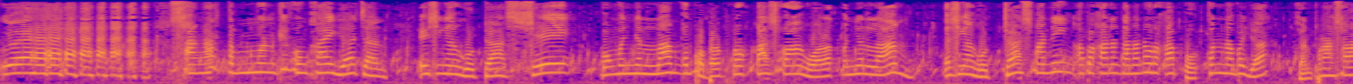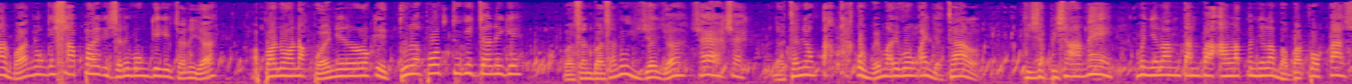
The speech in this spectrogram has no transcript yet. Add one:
Sangat temen ke wong kaya jan. Eh sing nganggo dasi, wong menyelam kok babar protas kok nganggo alat penyelam. Eh sing nganggo jas maning, apa kanan-kanan ora kaboten apa ya? Jan penasaran banget nyong ke sapa iki jane wong iki jane ya. Apa nu anak buah ini kidul apa tuh ke jane ke? Bahasan-bahasan oh iya ya. Seh, seh. Jajal nyong tak takon bae mari wong kaya jajal. Bisa-bisa nih menyelam tanpa alat penyelam babat protas.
